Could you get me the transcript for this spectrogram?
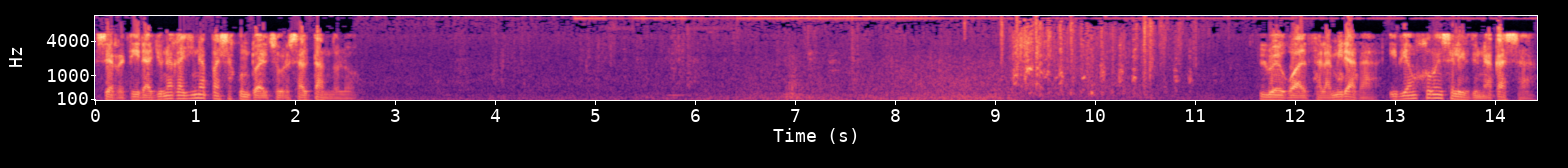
Se retira y una gallina pasa junto a él sobresaltándolo. Luego alza la mirada y ve a un joven salir de una casa.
